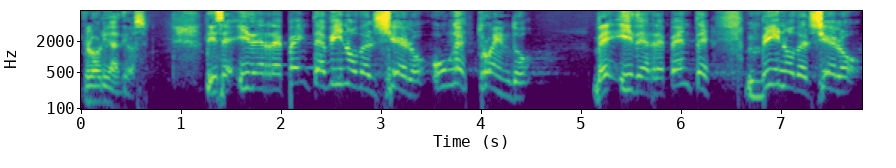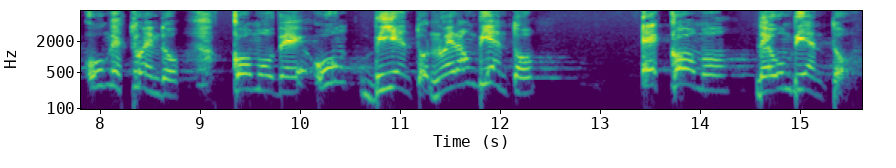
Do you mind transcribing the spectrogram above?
Gloria a Dios. Dice, y de repente vino del cielo un estruendo, ¿ve? Y de repente vino del cielo un estruendo como de un viento. No era un viento, es como de un viento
